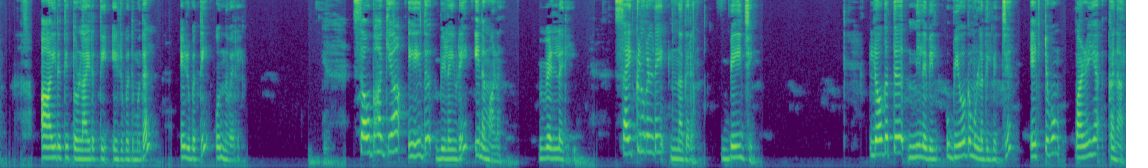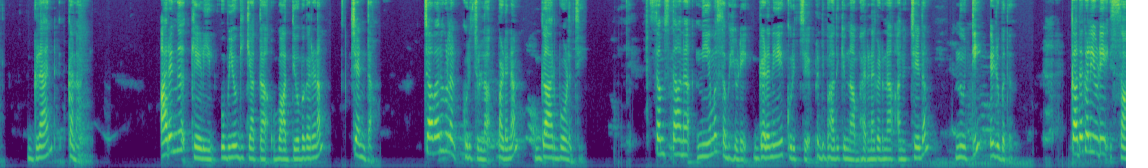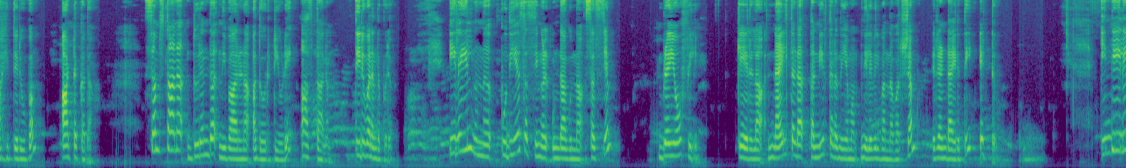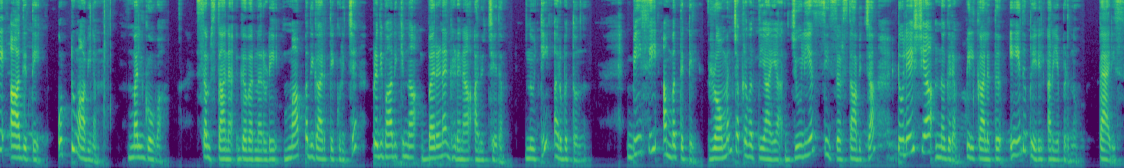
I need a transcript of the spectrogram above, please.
ആയിരത്തി തൊള്ളായിരത്തി എഴുപത് മുതൽ എഴുപത്തി ഒന്ന് വരെ. സൗഭാഗ്യ ഏത് വിളയുടെ ഇനമാണ്? വെള്ളരി. സൈക്കിളുകളുടെ നഗരം ബെയ്ജിംഗ് ലോകത്ത് നിലവിൽ ഉപയോഗമുള്ളതിൽ വെച്ച് ഏറ്റവും പഴയ കനാൽ ഗ്രാൻഡ് കനാൽ. അരങ്ങ് കേളിയിൽ ഉപയോഗിക്കാത്ത വാദ്യോപകരണം ചെണ്ട. ചവറുകളെക്കുറിച്ചുള്ള പഠനം ഗാർബോളജി. സംസ്ഥാന നിയമസഭയുടെ ഘടനയെക്കുറിച്ച് പ്രതിപാദിക്കുന്ന ഭരണഘടനാ അനുച്ഛേദം നൂറ്റി എഴുപത് കഥകളിയുടെ സാഹിത്യരൂപം ആട്ടക്കഥ. സംസ്ഥാന ദുരന്ത നിവാരണ അതോറിറ്റിയുടെ ആസ്ഥാനം തിരുവനന്തപുരം. ഇലയിൽ നിന്ന് പുതിയ സസ്യങ്ങൾ ഉണ്ടാകുന്ന സസ്യം ബ്രയോഫിലിം. കേരള നൈൽത്തട തട തണ്ണീർത്തട നിയമം നിലവിൽ വന്ന വർഷം രണ്ടായിരത്തി എട്ട്. ഇന്ത്യയിലെ ആദ്യത്തെ ഒട്ടുമാവിനം മൽഗോവ. സംസ്ഥാന ഗവർണറുടെ മാപ്പധികാരത്തെക്കുറിച്ച് പ്രതിപാദിക്കുന്ന ഭരണഘടനാ അനുച്ഛേദം നൂറ്റി അറുപത്തൊന്ന് ബി സി അമ്പത്തെട്ടിൽ റോമൻ ചക്രവർത്തിയായ ജൂലിയസ് സീസർ സ്ഥാപിച്ച ടുലേഷ്യ നഗരം പിൽക്കാലത്ത് ഏത് പേരിൽ അറിയപ്പെടുന്നു? പാരീസ്.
